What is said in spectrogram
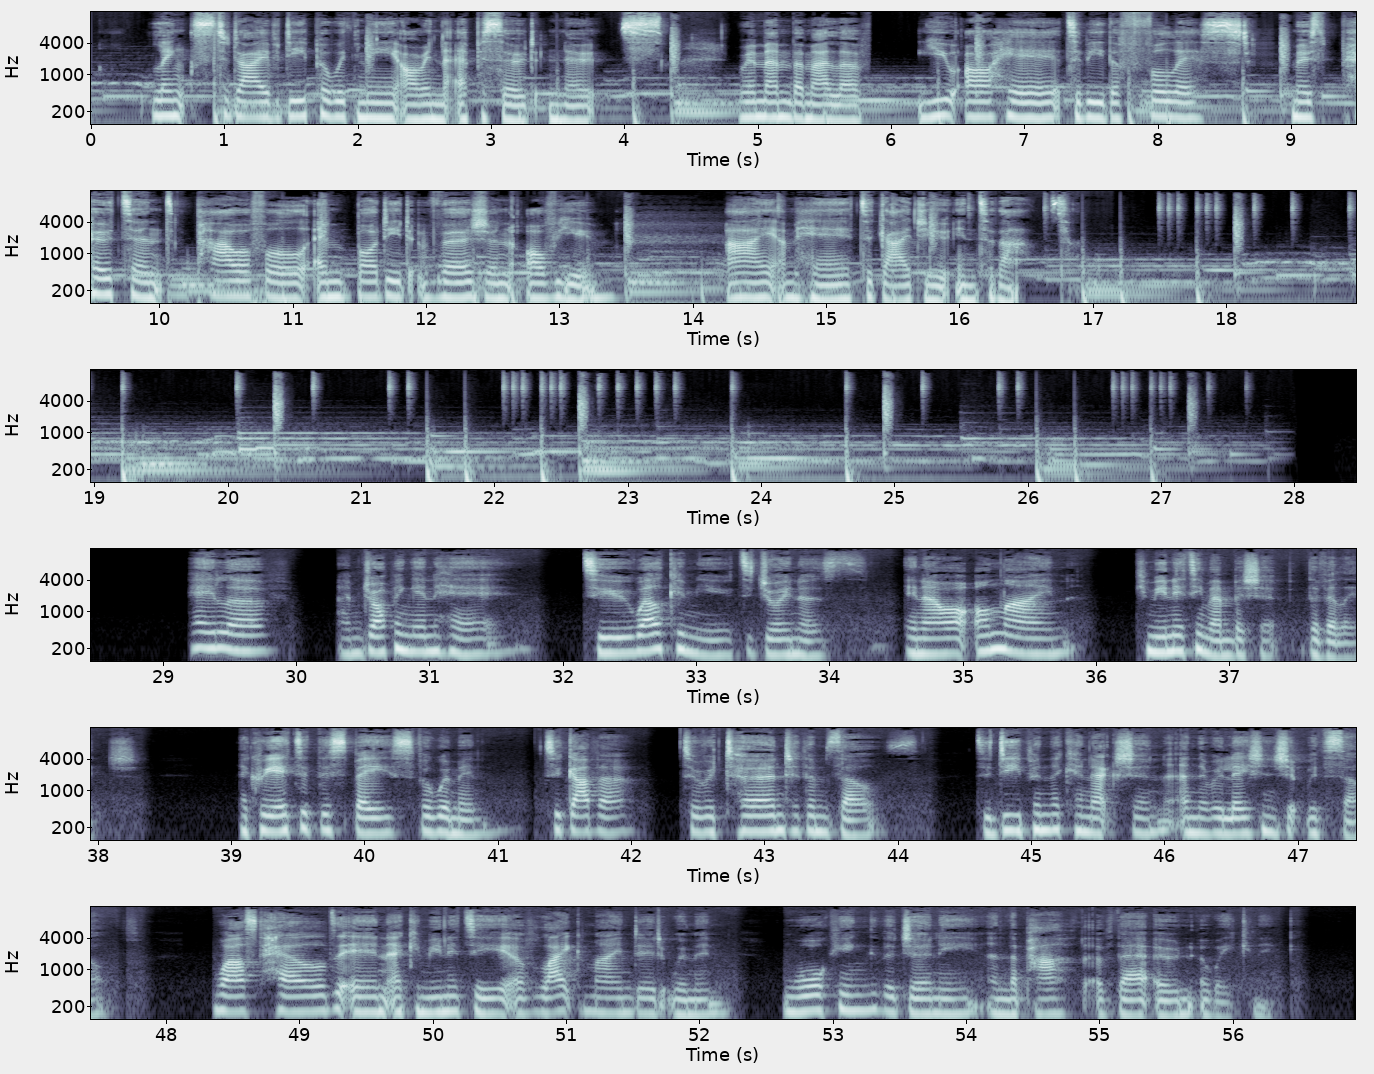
Links to dive deeper with me are in the episode notes. Remember, my love, you are here to be the fullest, most potent, powerful, embodied version of you. I am here to guide you into that. Hey, love. I'm dropping in here to welcome you to join us in our online community membership, The Village. I created this space for women to gather, to return to themselves, to deepen the connection and the relationship with self, whilst held in a community of like minded women walking the journey and the path of their own awakening.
